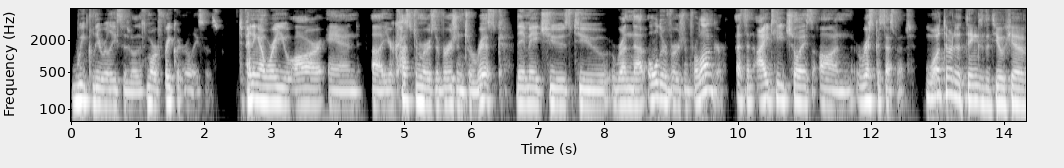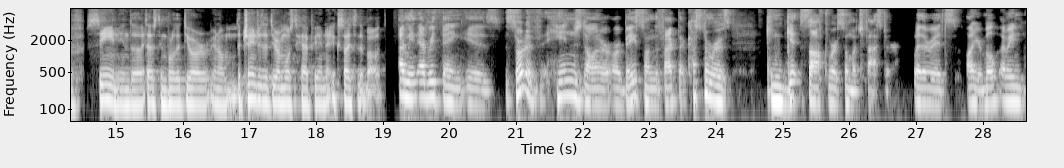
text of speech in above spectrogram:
weekly releases or those more frequent releases depending on where you are and uh, your customer's aversion to risk, they may choose to run that older version for longer. That's an IT choice on risk assessment. What are the things that you have seen in the testing board that you're, you know, the changes that you're most happy and excited about? I mean, everything is sort of hinged on or, or based on the fact that customers can get software so much faster, whether it's on your mobile. I mean,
